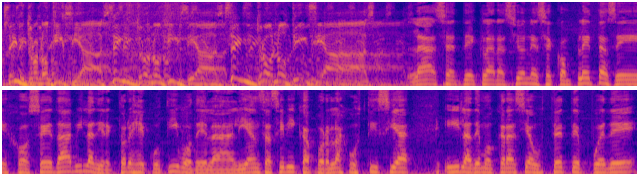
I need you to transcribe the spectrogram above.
Centro Noticias, Centro Noticias, Centro Noticias. Las declaraciones completas de José Dávila, director ejecutivo de la Alianza Cívica por la Justicia y la Democracia, usted puede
